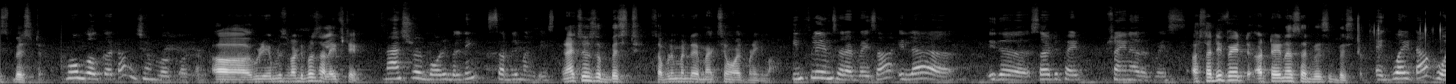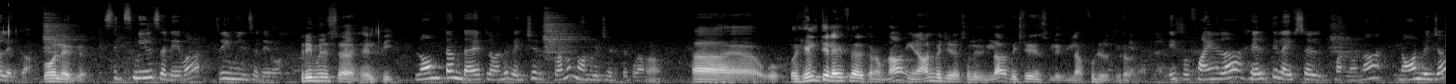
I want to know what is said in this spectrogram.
is best home ஒர்க் அவுட்டா ஜிம் ஒர்க் அவுட்டா எப்படி சொல்ல difference lifestyle natural bodybuilding supplement base natural is best supplement maximum avoid பண்ணிக்கலாம். இன்ஃப்ளூயன்சர் அட்வைஸா இல்லை இது certified trainer advice certified trainer service best egg ஒயிட்டா ஹோல் எக்கா ஹோல் எக் சிக்ஸ் மீல்ஸ் டேவா த்ரீ மீல்ஸ் டேவா three meals healthy long term டயட்டில் வந்து வெஜ் எடுத்துக்கலாமா? நான்வெஜ் எடுத்துக்கலாமா? ஒரு ஹெல்த்தி லைஃப்பில் இருக்கணும்னா நீங்கள் நான்வெஜ் சொல்லுவீங்களா வெஜிடேரியன் சொல்லுவீங்களா ஃபுட் எடுத்துக்கிறோம் இப்போ ஃபைனலாக ஹெல்த்தி லைஃப் ஸ்டைல் பண்ணோம்னா நான்வெஜ்ஜா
